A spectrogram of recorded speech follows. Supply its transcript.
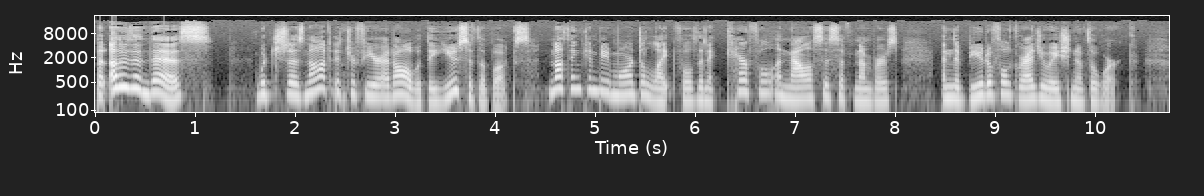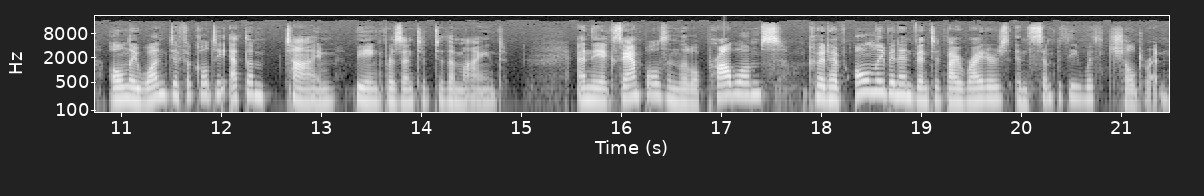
But other than this, which does not interfere at all with the use of the books, nothing can be more delightful than a careful analysis of numbers and the beautiful graduation of the work, only one difficulty at the time being presented to the mind. And the examples and little problems could have only been invented by writers in sympathy with children.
